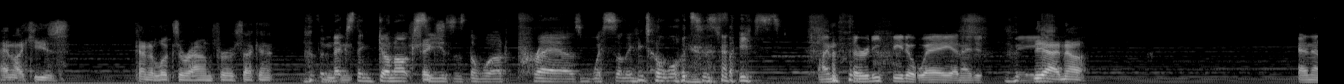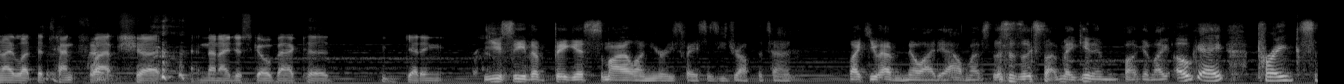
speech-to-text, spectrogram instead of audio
and like he's kind of looks around for a second. The next thing Gunnock Shakes sees is the word prayers whistling towards his face. I'm 30 feet away and I just Yeah, no, and then I let the tent flap shut and then I just go back to getting You see the biggest smile on Yuri's face as you drop the tent. Like you have no idea how much this is making him fucking like, okay, pranks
